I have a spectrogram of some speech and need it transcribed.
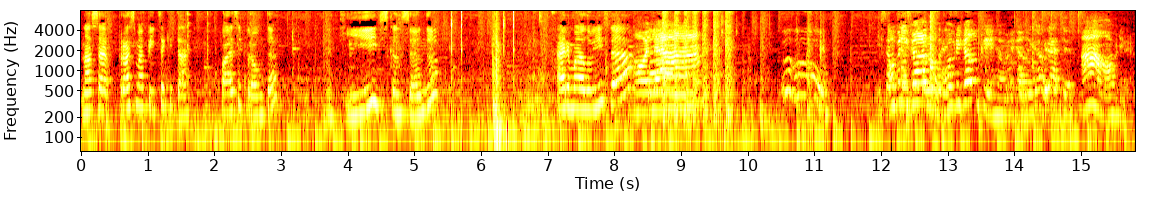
nossa próxima pizza que tá quase pronta. Aqui, descansando. A irmã Luísa. Hola. Uhul. Estamos Obrigado. Obrigado qué? Obrigado. Gracias. Ah, obrigado.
